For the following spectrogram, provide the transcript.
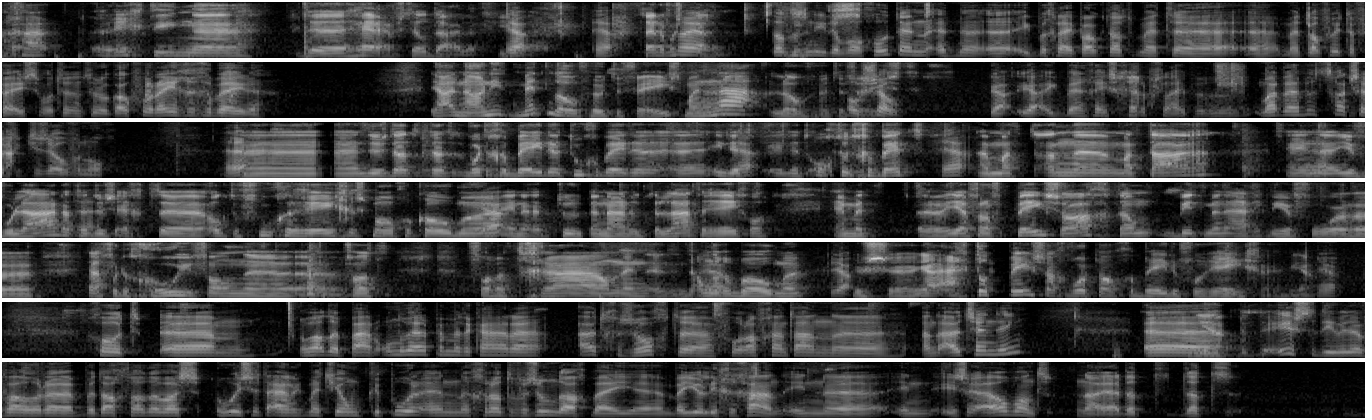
we gaan richting eh, de herfst, heel duidelijk. Hier. Ja, ja. Zijn er voorspellingen? Dat is in ieder geval goed. En, en ik begreep ook dat met, eh eh met Loofhuttenfeest wordt er natuurlijk ook voor regen gebeden. Ja, nou niet met Loofhuttenfeest, maar na Loofhuttenfeest. Oh, zo. Ja, ja, ik ben geen scherpslijper. Maar daar hebben we het straks eventjes over nog. Eh, eh, dus dat, dat wordt er gebeden, toegebeden eh, in, het, Ja. in het ochtendgebed. ja, Matan Matar en Ja. Yevula. Dat er Ja. dus echt ook de vroege regens mogen komen. En natuurlijk daarna natuurlijk de late regel. En met, eh, ja, vanaf Pesach dan bidt men eigenlijk weer voor, eh, ja, voor de groei van, eh, van, het, van het graan en, en de andere Ja. bomen. Ja. Dus ja, eigenlijk tot Pesach wordt al gebeden voor regen. Ja. goed. ehm, we hadden een paar onderwerpen met elkaar uitgezocht. voorafgaand aan, aan de uitzending. Eh, Ja. de, de eerste die we ervoor eh, bedacht hadden was... hoe is het eigenlijk met Yom Kippur en Grote Verzoendag bij, eh, bij jullie gegaan in, eh, in Israël? Want nou ja, dat, dat,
